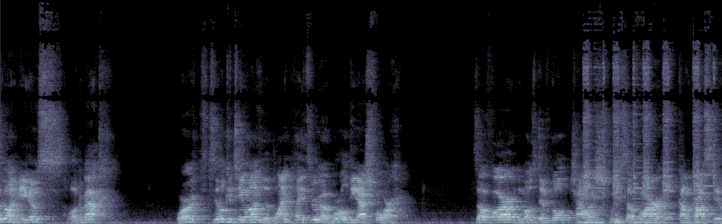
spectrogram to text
it going, amigos? Welcome back. We're still continuing on to the blind playthrough of World D-4. So far, the most difficult challenge we've so far come across to.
